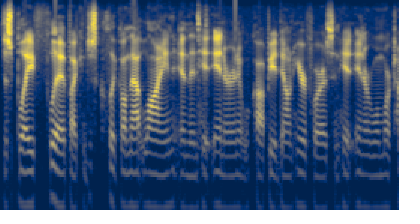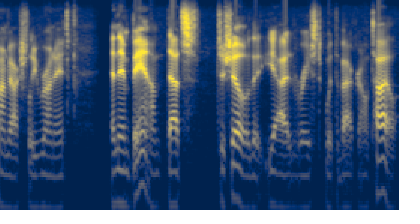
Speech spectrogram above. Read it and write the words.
display flip, I can just click on that line and then hit enter and it will copy it down here for us and hit enter one more time to actually run it. And then bam, that's to show that, yeah, it erased with the background tile.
